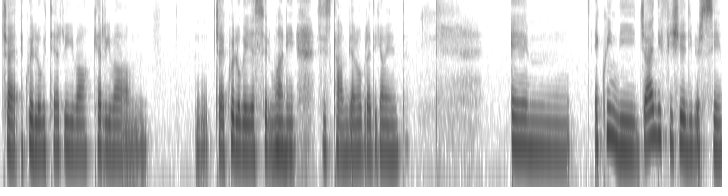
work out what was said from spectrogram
Cioè è quello che ti arriva, che arriva mh, mm, cioè quello che gli esseri umani si scambiano praticamente. E, ehm, e quindi già è difficile di per sé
